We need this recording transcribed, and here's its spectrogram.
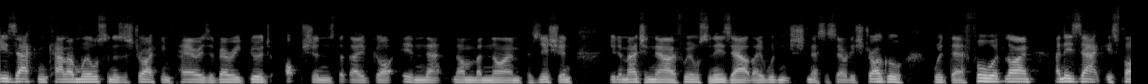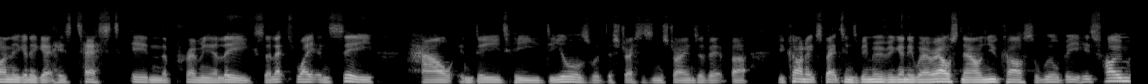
Isak and Callum Wilson as a striking pair is a very good options that they've got in that number nine position. You'd imagine now if Wilson is out, they wouldn't necessarily struggle with their forward line. And Isak is finally going to get his test in the Premier League. So let's wait and see how indeed he deals with the stresses and strains of it. But you can't expect him to be moving anywhere else now. Newcastle will be his home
